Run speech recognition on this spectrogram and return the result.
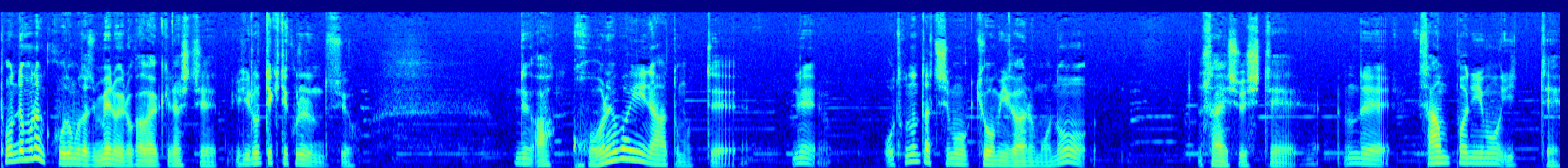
とんでもなく子供たち目の色輝き出して拾ってきてくれるんですよ。であこれはいいなと思ってね大人たちも興味があるものを採取してで散歩にも行って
